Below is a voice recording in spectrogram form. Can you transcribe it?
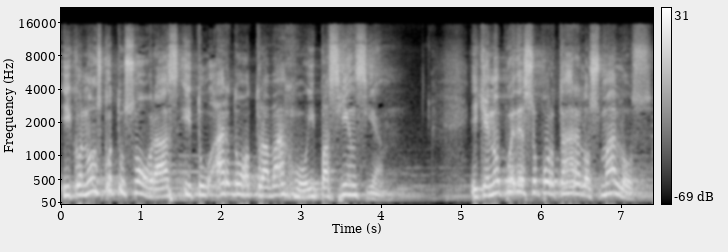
Y conozco tus obras y tu arduo trabajo y paciencia, y que no puedes soportar a los malos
